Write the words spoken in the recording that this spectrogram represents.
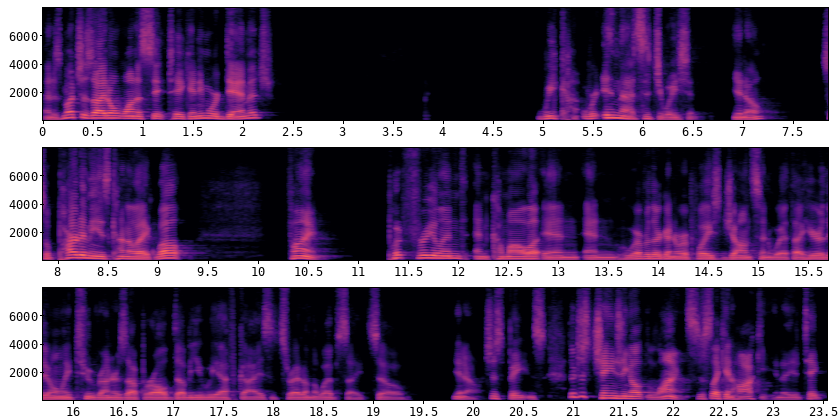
And as much as I don't want to take any more damage, we, we're in that situation, you know? So part of me is kind of like, well, fine. Put Freeland and Kamala in, and whoever they're going to replace Johnson with. I hear the only two runners up are all WEF guys. It's right on the website. So you know, just bait and they're just changing out the lines, just like in hockey. You know, you take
